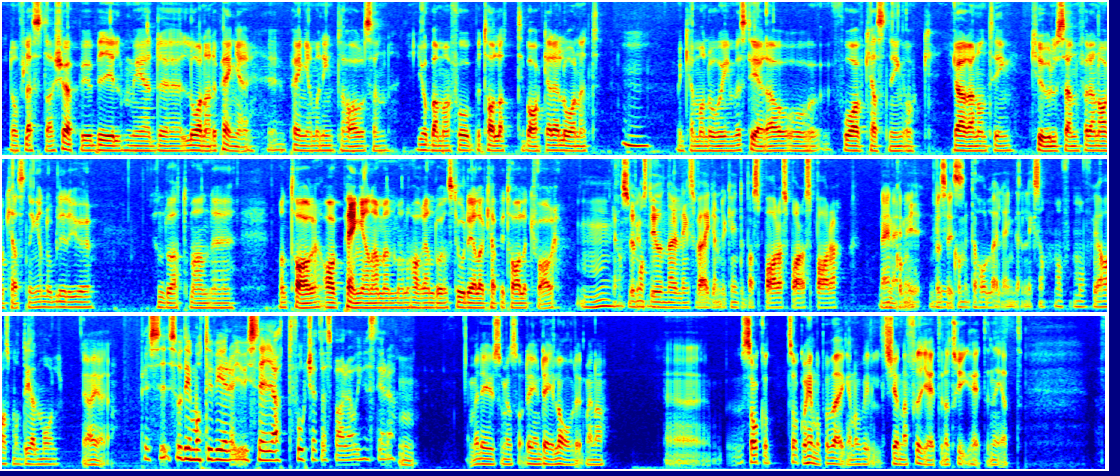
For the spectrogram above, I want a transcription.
De flesta köper ju bil med eh, lånade pengar. Eh, pengar man inte har och sen jobbar man för att betala tillbaka det lånet. Mm. Men kan man då investera och, och få avkastning och göra någonting kul sen för den avkastningen då blir det ju ändå att man, eh, man tar av pengarna men man har ändå en stor del av kapitalet kvar. mm, Ja, du måste ju unna dig längs vägen, du kan ju inte bara spara, spara, spara. Nej, det, nej, kommer, nej. det Precis. kommer inte hålla i längden liksom. Man, får- man får ju ha små delmål. Ja, ja, ja. Precis, och det motiverar ju i sig att fortsätta spara och investera. Mm. Men det är ju som jag sa, det är en del av det. Menar, eh, saker, saker händer på vägen och vill känna friheten och tryggheten i att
